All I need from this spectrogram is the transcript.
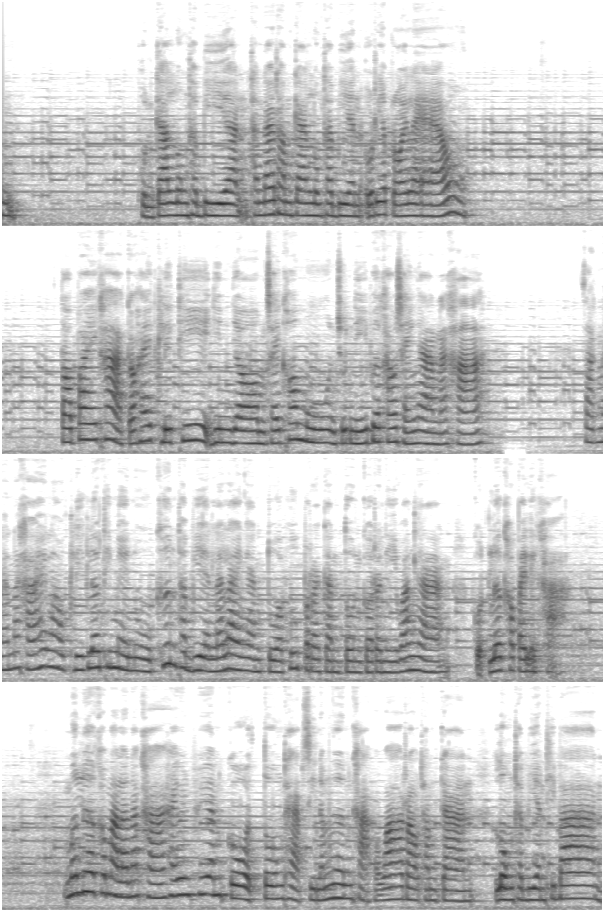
ผลการลงทะเบียน ท่านได้ทำการลงทะเบียนเรียบร้อยแล้ว ต่อไปค่ะก็ให้คลิกที่ยินยอมใช้ข้อมูลชุดนี้เพื่อเข้าใช้งานนะคะ จากนั้นนะคะให้เราคลิกเลือกที่เมนูขึ้นทะเบียนและรายงานตัวผู้ประกันตนกรณีว่างงาน กดเลือกเข้าไปเลยค่ะ เมื่อเลือกเข้ามาแล้วนะคะ ให้เพื่อนๆกดตรงแถบสีน้ำเงินค่ะ เพราะว่าเราทำการลงทะเบียนที่บ้าน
